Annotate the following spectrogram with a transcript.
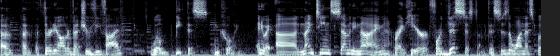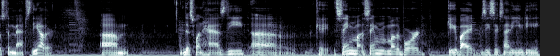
a, a $30 Vetroo V5 will beat this in cooling. Anyway, uh, 1979 right here for this system. This is the one that's supposed to match the other. Um, this one has the uh, okay same same motherboard, Gigabyte Z690 UD,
